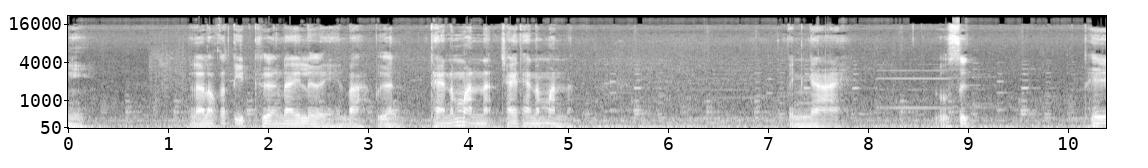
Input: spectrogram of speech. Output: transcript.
นี่ แล้วเราก็ติดเครื่องได้เลยเห็นปะเพื่อนแทนน้ำมันนะใช้แทนน้ำมันนะเป็นไงรู้สึกเท่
